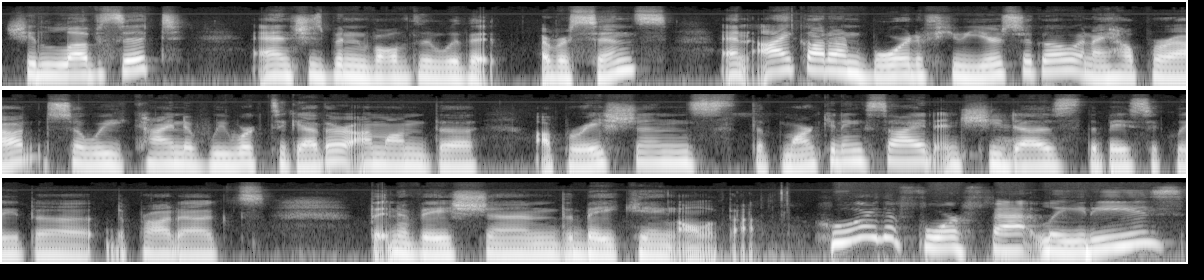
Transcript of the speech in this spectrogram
She loves it, and she's been involved with it ever since. And I got on board a few years ago, and I help her out. So we kind of we work together. I'm on the operations, the marketing side, and she does the basically the the products, the innovation, the baking, all of that. Who are the four fat ladies,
